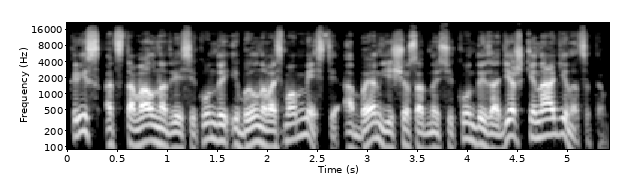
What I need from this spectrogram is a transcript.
Крис отставал на 2 секунды и был на восьмом месте, а Бен еще с одной секундой задержки на одиннадцатом.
